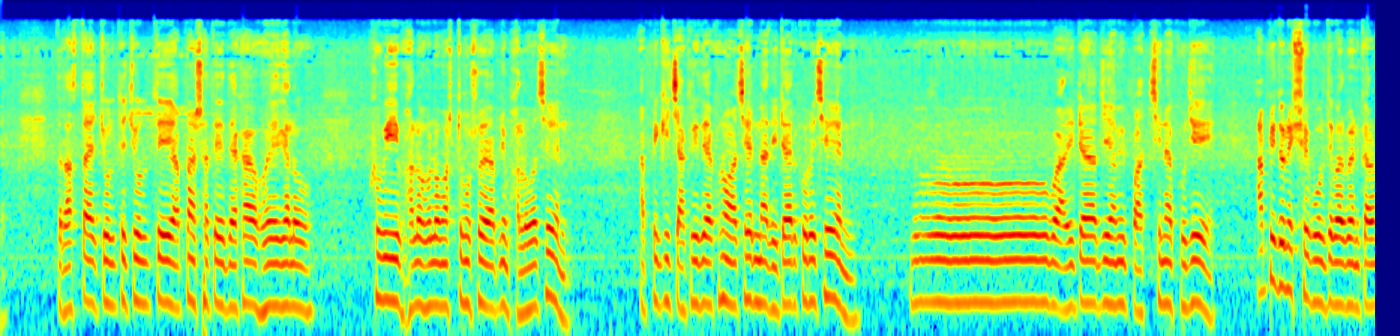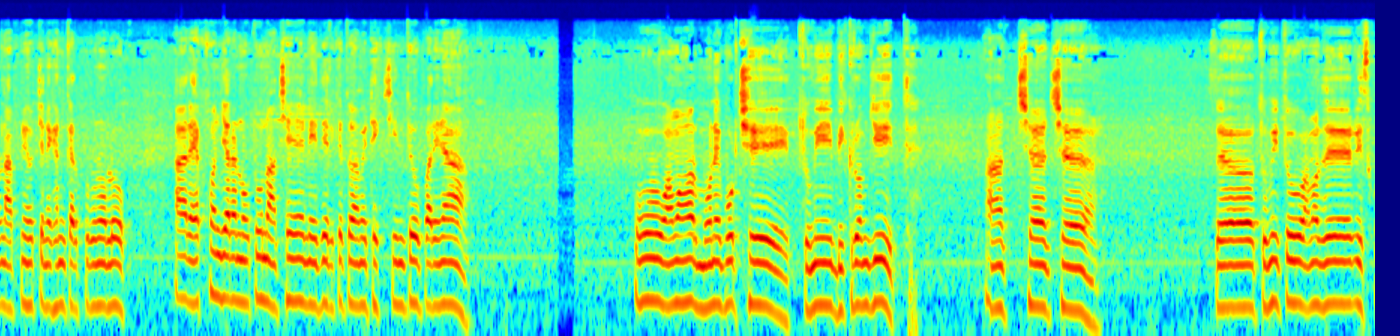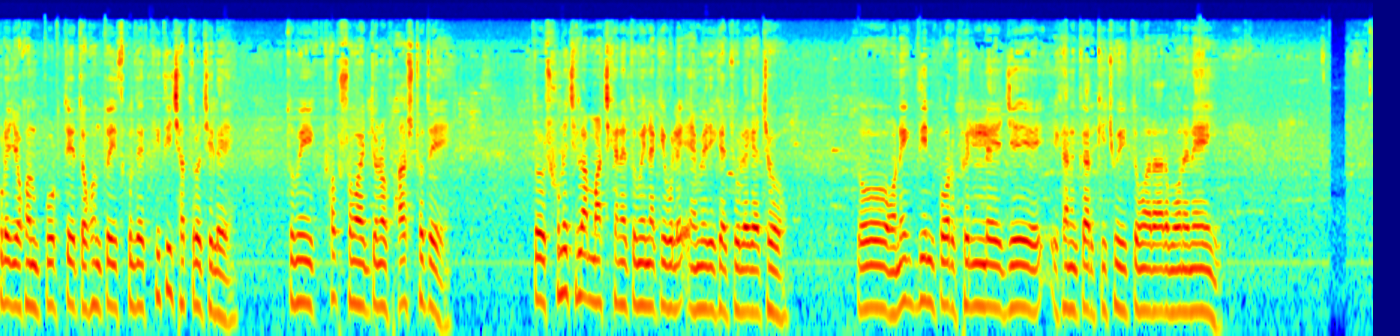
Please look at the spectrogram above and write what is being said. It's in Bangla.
রাস্তায় চলতে চলতে আপনার সাথে দেখা হয়ে গেল। খুবই ভালো হলো মাস্টারমশাই, আপনি ভালো আছেন? আপনি কি চাকরিতে এখনও আছেন না রিটায়ার করেছেন? বাড়িটা যে আমি পাচ্ছি না খুঁজে, আপনি তো নিশ্চয়ই বলতে পারবেন, কারণ আপনি হচ্ছেন এখানকার পুরনো লোক। আর এখন যারা নতুন আছেন, এদেরকে তো আমি ঠিক চিনতেও পারি না। ও, আমার মনে পড়ছে, তুমি বিক্রমজিৎ? আচ্ছা আচ্ছা। তুমি তো আমাদের স্কুলে যখন পড়তে, তখন তো স্কুলের কৃতি ছাত্র ছিলে। তুমি সব সময়ের জন্য ফার্স্ট হতে। তো শুনেছিলাম মাঝখানে তুমি নাকি বলে আমেরিকা চলে গেছো। তো অনেক দিন পর ফিরলে যে এখানকার কিছুই তোমার আর মনে নেই।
